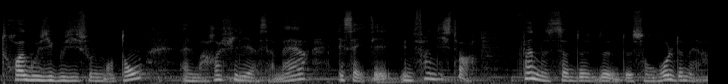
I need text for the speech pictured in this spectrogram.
trois gousi-gousi sous le menton, elle m'a refilé à sa mère, et ça a été une fin d'histoire, fin de, de son rôle de mère.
